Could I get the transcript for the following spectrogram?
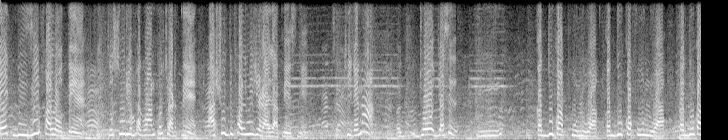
एक बीजी फल होते हैं तो सूर्य भगवान को चढ़ते हैं अशुद्ध फल नहीं चढ़ाए जाते हैं इसमें अच्छा ठीक है ना जो जैसे कद्दू का फूल हुआ कद्दू का फूल हुआ कद्दू का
